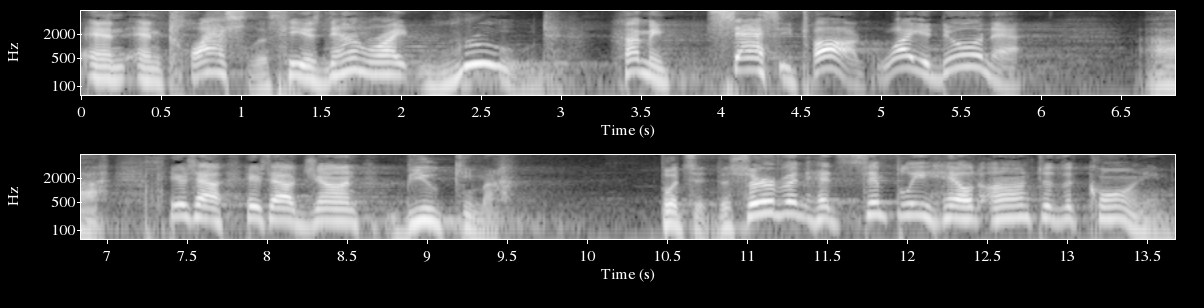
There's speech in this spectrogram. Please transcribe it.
and, and classless, he is downright rude. I mean, sassy talk. Why are you doing that? Ah, here's how, here's how John Bukema puts it. The servant had simply held on to the coin.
